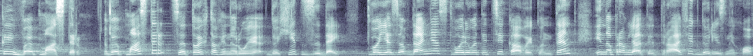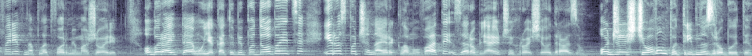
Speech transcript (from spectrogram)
Такий вебмастер? Вебмастер це той, хто генерує дохід з ідей. Твоє завдання створювати цікавий контент і направляти трафік до різних оферів на платформі Мажорік. Обирай тему, яка тобі подобається, і розпочинай рекламувати, заробляючи гроші одразу. Отже, що вам потрібно зробити?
